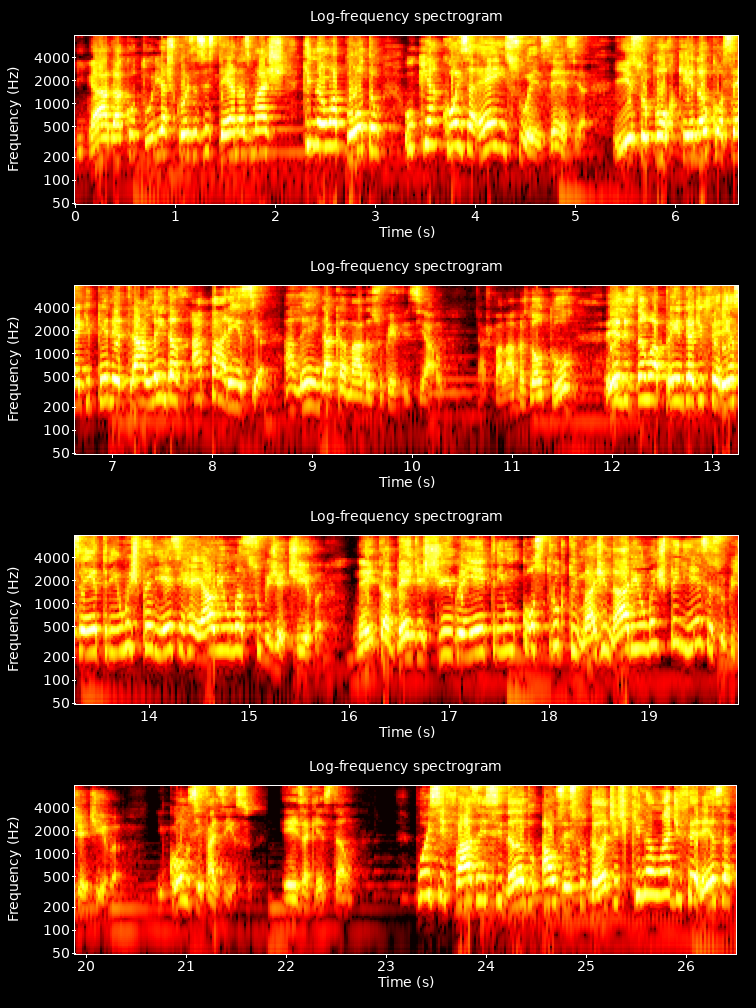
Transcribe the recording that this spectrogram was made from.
ligado à cultura e às coisas externas, mas que não apontam o que a coisa é em sua essência. Isso porque não consegue penetrar além da aparência, além da camada superficial. Nas palavras do autor, eles não aprendem a diferença entre uma experiência real e uma subjetiva, nem também distinguem entre um construto imaginário e uma experiência subjetiva. E como se faz isso? Eis a questão. Pois se faz ensinando aos estudantes que não há diferença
